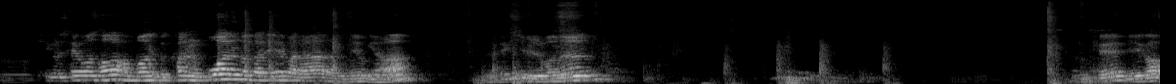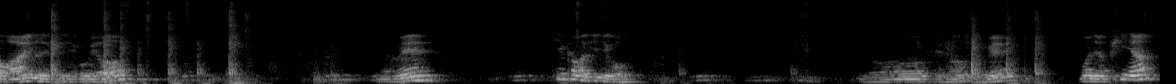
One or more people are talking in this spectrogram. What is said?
어, 식을 세워서 한번 극한을 구하는 것까지 해봐라 라는 내용이야. 111번은 이렇게 얘가 y는 x 제곱이요. 그 다음에 t, t 제곱 이렇게 해서 이게 뭐냐 p냐?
